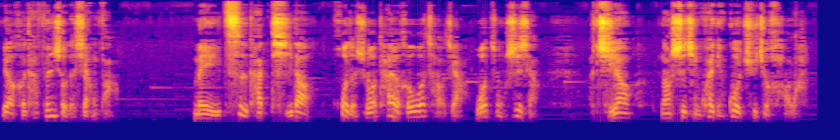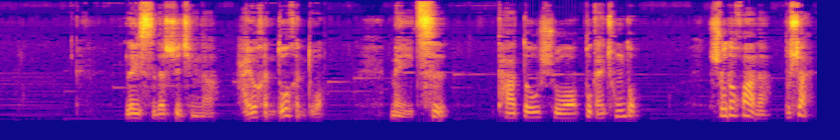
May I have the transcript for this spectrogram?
要和他分手的想法。每次他提到或者说他要和我吵架，我总是想，只要让事情快点过去就好了。类似的事情呢还有很多很多。每次他都说不该冲动，说的话呢不算，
